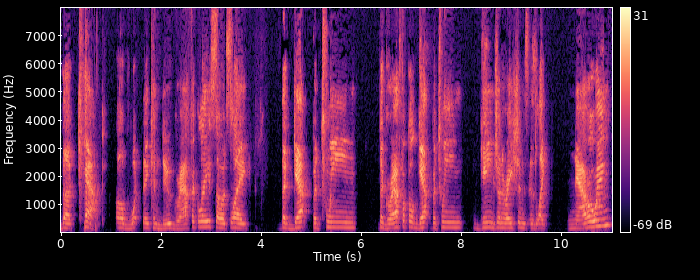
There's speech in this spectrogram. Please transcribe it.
the cap of what they can do graphically. So it's like the gap between the graphical gap between game generations is like narrowing.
